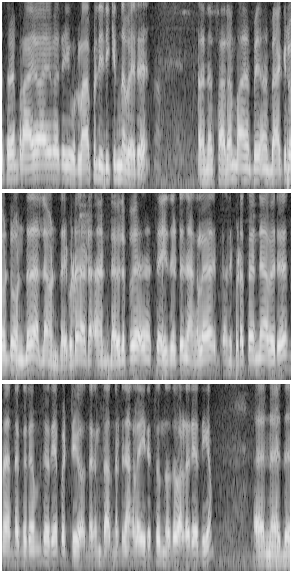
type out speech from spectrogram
ഇത്രയും പ്രായമായവർ ഈ ഉള്ളാപ്പിൽ ഇരിക്കുന്നവര് അതിന് സ്ഥലം ബാക്കിലോട്ടും ഉണ്ട് അല്ല ഉണ്ട്. ഇവിടെ ഡെവലപ്പ് ചെയ്തിട്ട് ഞങ്ങൾ ഇവിടെ തന്നെ അവർ എന്തെങ്കിലും ചെറിയ പെട്ടിയോ എന്തെങ്കിലും തന്നിട്ട് ഞങ്ങളെ ഇരുത്തുന്നത് വളരെയധികം പിന്നെ ഇത്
